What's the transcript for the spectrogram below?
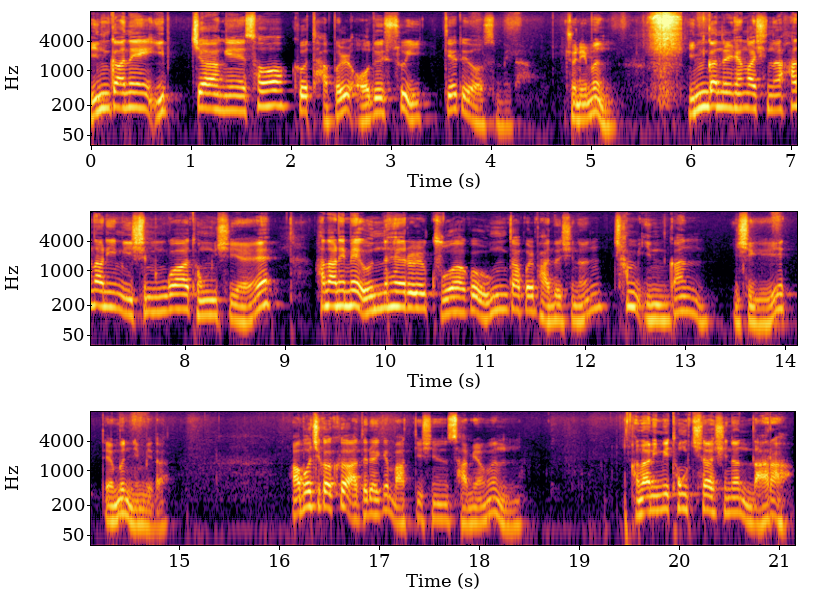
인간의 입장에서 그 답을 얻을 수 있게 되었습니다. 주님은 인간을 향하시는 하나님이심과 동시에 하나님의 은혜를 구하고 응답을 받으시는 참 인간이시기 때문입니다. 아버지가 그 아들에게 맡기신 사명은 하나님이 통치하시는 나라,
